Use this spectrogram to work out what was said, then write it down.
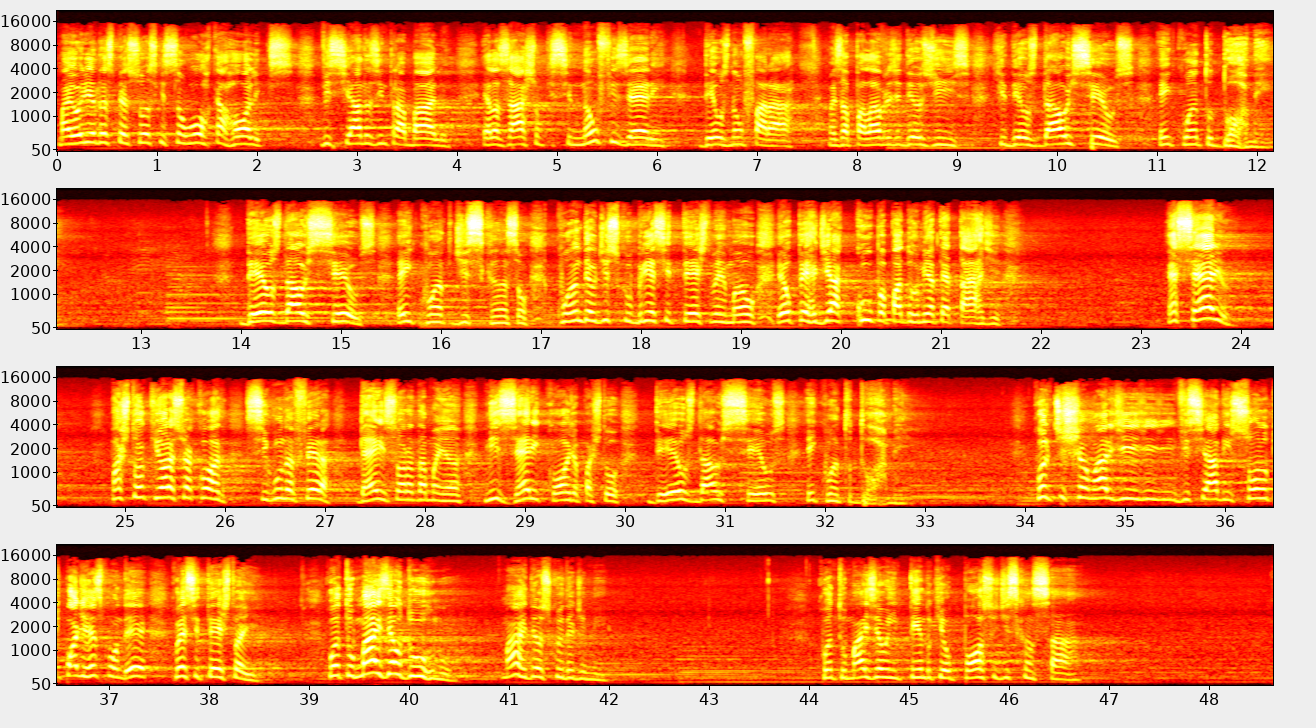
A maioria das pessoas que são workaholics, viciadas em trabalho, elas acham que se não fizerem, Deus não fará. Mas a palavra de Deus diz que Deus dá aos seus enquanto dormem. Deus dá aos seus enquanto descansam. Quando eu descobri esse texto, meu irmão, eu perdi a culpa para dormir até tarde. É sério. Pastor, que hora você acorda? Segunda-feira, 10 horas da manhã. Misericórdia, pastor. Deus dá os seus enquanto dorme. Quando te chamarem de, de, viciado em sono, tu pode responder com esse texto aí. Quanto mais eu durmo, mais Deus cuida de mim. Quanto mais eu entendo que eu posso descansar,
